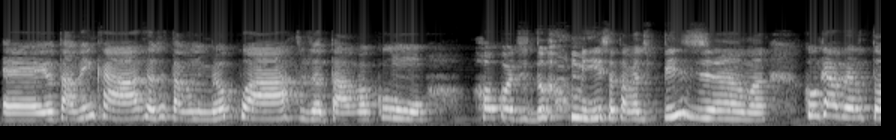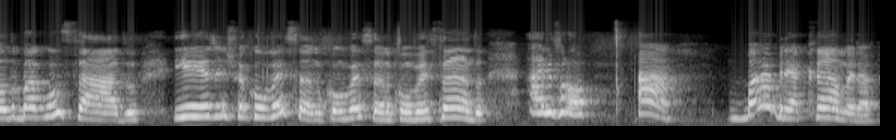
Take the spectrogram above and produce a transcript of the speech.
é, eu tava em casa, já tava no meu quarto, já tava com roupa de dormir, já tava de pijama, com o cabelo todo bagunçado. E aí a gente foi conversando, conversando, conversando. Aí ele falou: Ah, bora abrir a câmera?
